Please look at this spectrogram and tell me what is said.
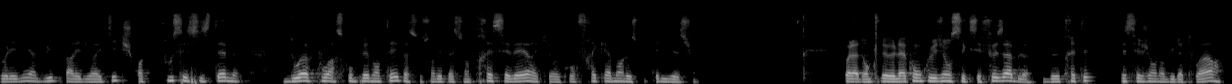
volémie induites par les diurétiques. Je crois que tous ces systèmes doivent pouvoir se complémenter parce que ce sont des patients très sévères et qui recourent fréquemment à l'hospitalisation. Voilà, donc la conclusion, c'est que c'est faisable de traiter ces gens en ambulatoire.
